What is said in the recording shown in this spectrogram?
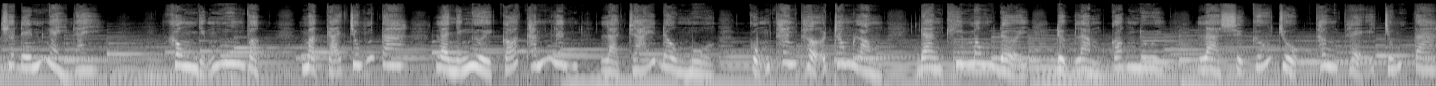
cho đến ngày nay. Không những muôn vật mà cả chúng ta là những người có thánh linh, là trái đầu mùa, cũng than thở trong lòng, đang khi mong đợi được làm con nuôi, là sự cứu chuộc thân thể chúng ta.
